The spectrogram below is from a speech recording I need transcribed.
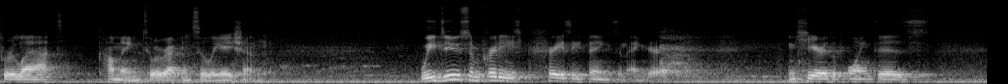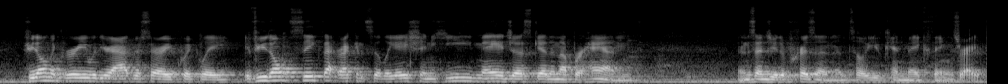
for that coming to a reconciliation. We do some pretty crazy things in anger. And here the point is if you don't agree with your adversary quickly, if you don't seek that reconciliation, he may just get an upper hand and send you to prison until you can make things right.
